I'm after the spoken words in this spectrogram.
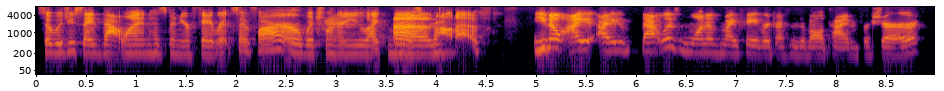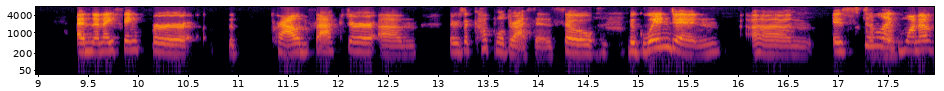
So would you say that one has been your favorite so far, or which one are you like most Um, proud of? you know i i that was one of my favorite dresses of all time for sure and then i think for the proud factor um there's a couple dresses so Mhm. the gwendon um is still like one of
